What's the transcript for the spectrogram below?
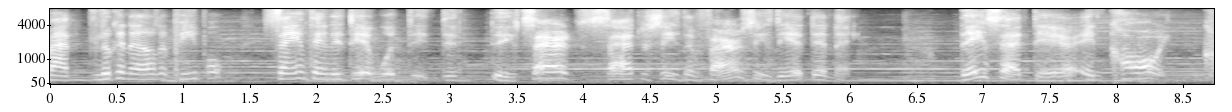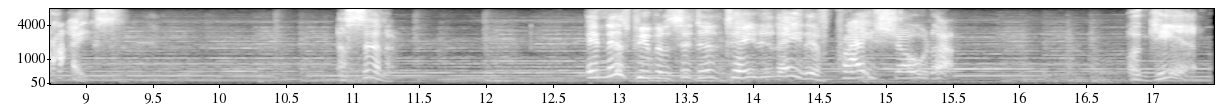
by looking at other people? Same thing they did with the, the, the Sadducees and Pharisees did, didn't they? They sat there and called Christ a sinner. And there's people that sit there and tell you today that if Christ showed up again,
